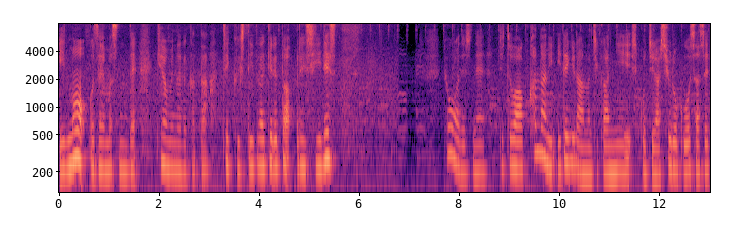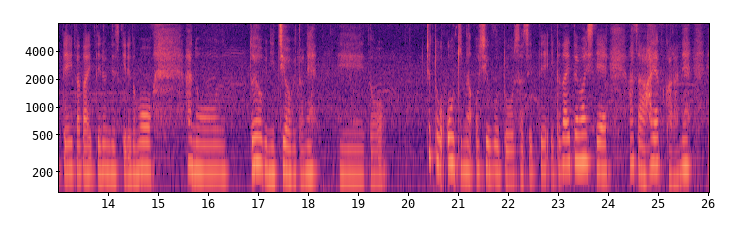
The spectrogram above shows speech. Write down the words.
もございますので興味のある方チェックしていただけると嬉しいです。今日はですね実はかなりイレギュラーな時間にこちら収録をさせていただいてるんですけれどもあの土曜日日曜日とねえーとちょっと大きなお仕事をさせていただいてまして朝早くからね、え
